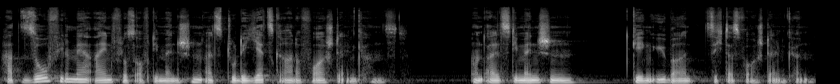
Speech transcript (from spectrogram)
hat so viel mehr Einfluss auf die Menschen, als du dir jetzt gerade vorstellen kannst. Und als die Menschen gegenüber sich das vorstellen können.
